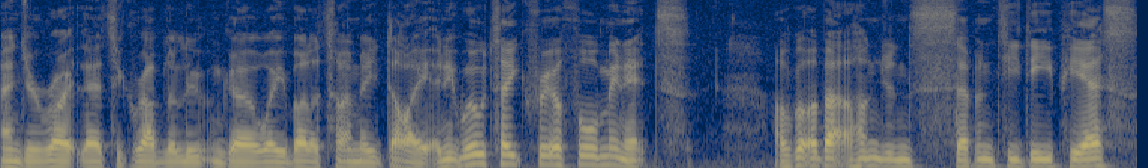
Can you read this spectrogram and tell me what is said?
And you're right there to grab the loot and go away by the time they die. And it will take three or four minutes. I've got about 170 DPS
